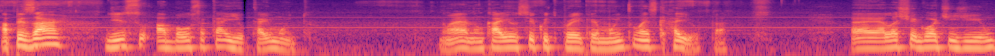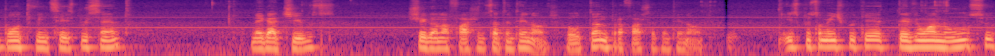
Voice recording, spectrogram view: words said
Apesar disso, a bolsa caiu, caiu muito. Não é? Não caiu o circuit breaker muito, mas caiu, tá? É, ela chegou a atingir 1,26% negativos, chegando à faixa dos 79, voltando para a faixa 79. Isso principalmente porque teve um anúncio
